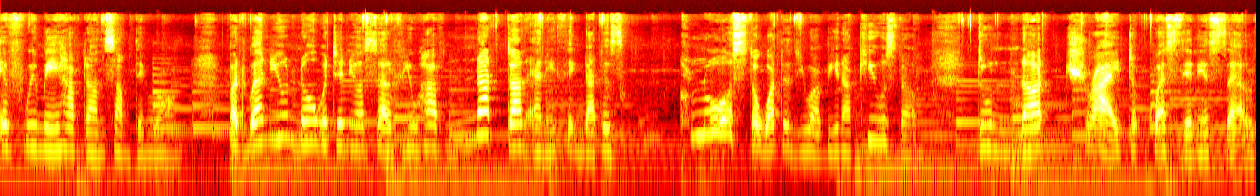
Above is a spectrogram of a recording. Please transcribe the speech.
if we may have done something wrong. But when you know within yourself you have not done anything that is close to what you are being accused of, do not try to question yourself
